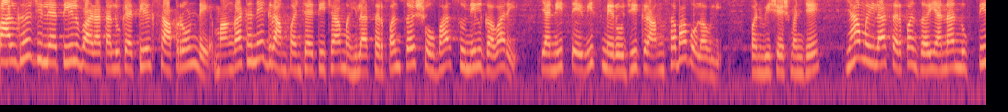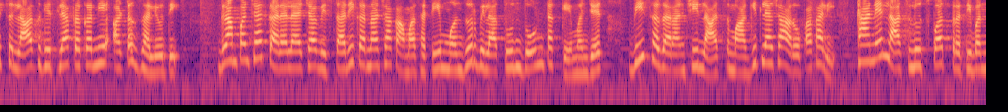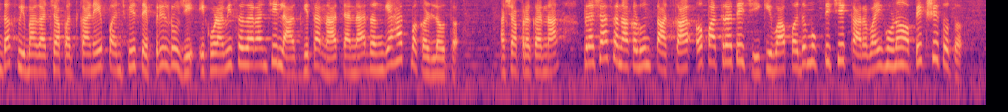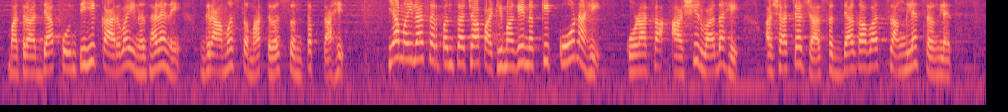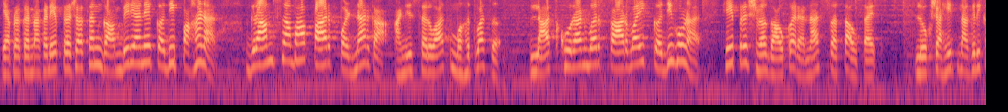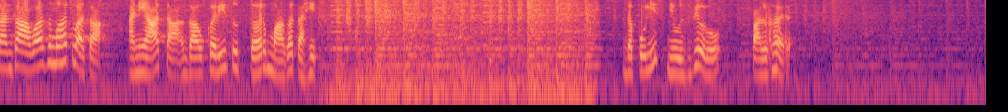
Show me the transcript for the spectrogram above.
पालघर जिल्ह्यातील वाडा तालुक्यातील सापरोंडे मांगाठणे ग्रामपंचायतीच्या महिला सरपंच शोभा सुनील गवारी यांनी तेवीस मे रोजी ग्रामसभा बोलावली. पण विशेष म्हणजे ह्या महिला सरपंच यांना नुकतीच लाच घेतल्याप्रकरणी अटक झाली होती. ग्रामपंचायत कार्यालयाच्या विस्तारीकरणाच्या कामासाठी मंजूर बिलातून दोन टक्के म्हणजेच वीस हजारांची लाच मागितल्याच्या आरोपाखाली ठाणे लाचलुचपत प्रतिबंधक विभागाच्या पथकाने पंचवीस एप्रिल रोजी एकोणावीस हजारांची लाच घेताना त्यांना रंगेहात पकडलं होतं. अशा प्रकरणात प्रशासनाकडून तात्काळ अपात्रतेची किंवा पदमुक्तीची कारवाई होणं अपेक्षित होतं. मात्र अद्याप कोणतीही कारवाई न झाल्याने ग्रामस्थ मात्र संतप्त आहेत. या महिला सरपंचाच्या पाठीमागे नक्की कोण आहे? कोणाचा आशीर्वाद आहे? अशा चर्चा सध्या गावात चांगल्याच रंगल्यात या प्रकरणाकडे प्रशासन गांभीर्याने कधी पाहणार? ग्रामसभा पार पडणार का? आणि सर्वात महत्त्वाचं लाचखोरांवर कारवाई कधी होणार? हे प्रश्न गावकऱ्यांना सतावतायत. लोकशाहीत नागरिकांचा आवाज महत्त्वाचा. आणि आता गावकरीच उत्तर मागत आहेत. The police news bureau Palghar.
